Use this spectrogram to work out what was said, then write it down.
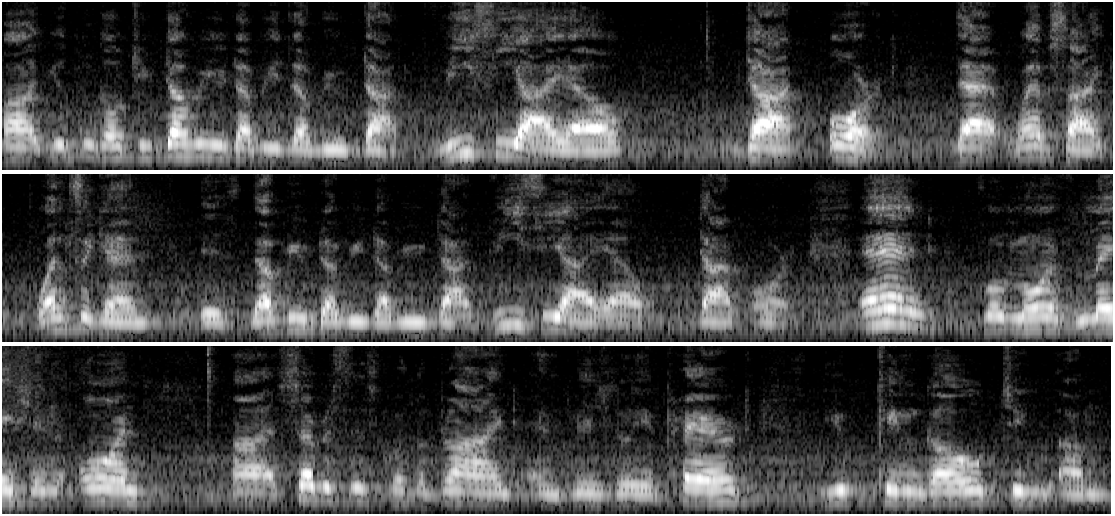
uh, you can go to www.vcil.org. That website, once again, is www.vcil.org. And for more information on uh, services for the blind and visually impaired, you can go to um,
